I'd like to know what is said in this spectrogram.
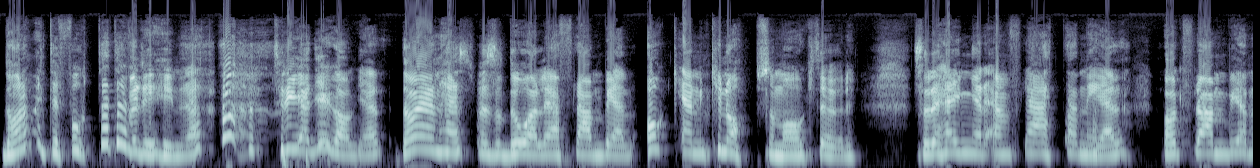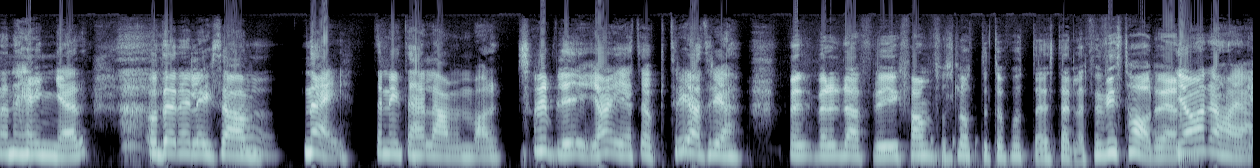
då har de inte fotat över det hindret. Tredje gången, då är en häst med så dåliga framben och en knopp som har åkt ur. Så det hänger en fläta ner och frambenen hänger och den är liksom, nej, den är inte heller användbar. Så det blir, jag har gett upp, tre av tre. Men var det därför du gick framför slottet och fotade istället? För visst har du en? Ja, det har jag.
